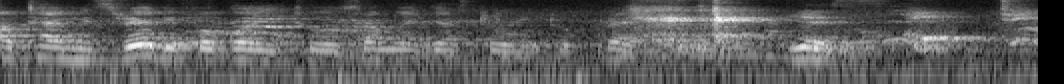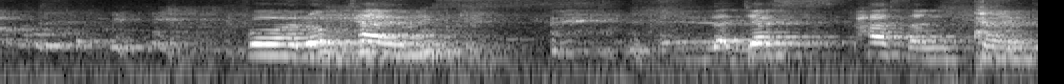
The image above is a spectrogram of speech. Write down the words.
now time is ready for going to somewhere just to, to pray. Yes. For a long time, that just pass and stand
